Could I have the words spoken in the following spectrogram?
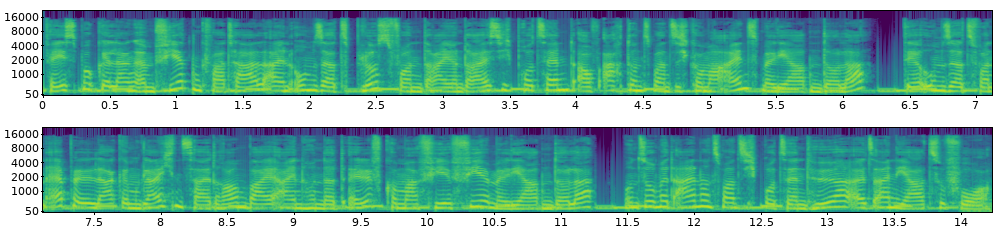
Facebook gelang im vierten Quartal ein Umsatzplus von 33 Prozent auf 28,1 Milliarden Dollar. Der Umsatz von Apple lag im gleichen Zeitraum bei 111,44 Milliarden Dollar und somit 21 Prozent höher als ein Jahr zuvor.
